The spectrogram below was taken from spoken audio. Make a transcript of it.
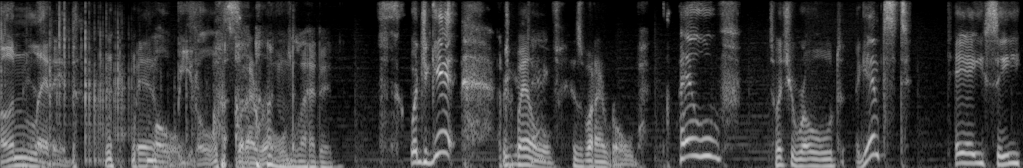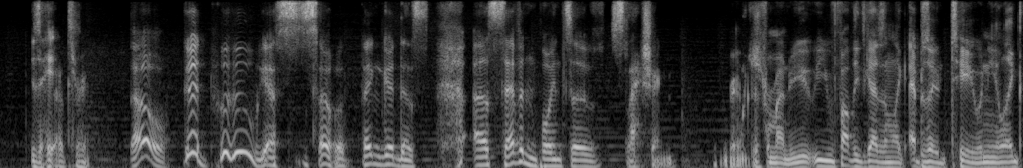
unleaded mole beetles. That's what I rolled. Unleaded. What'd you get? A 12 is what I rolled. 12. So what you rolled against KAC is a hit. That's right. Oh, good. Woohoo. Yes. So thank goodness. Uh seven points of slashing. Just a reminder, you you fought these guys in like episode two, and you like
